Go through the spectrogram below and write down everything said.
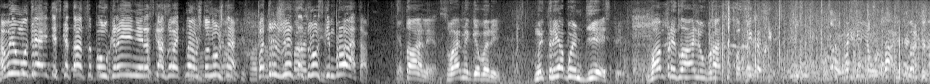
А вы умудряетесь кататься по Украине и рассказывать нам, что нужно подружиться с русским братом. Стали с вами говорить. Мы требуем действий. Вам предлагали убраться по... Тихо, тихо. Милицию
